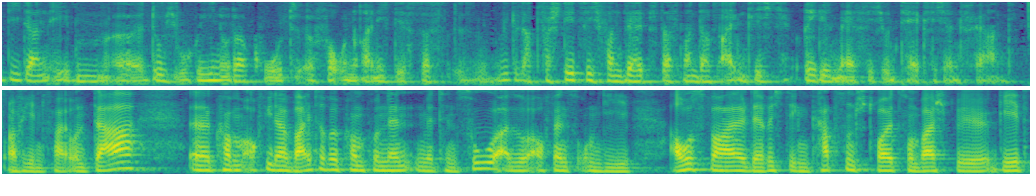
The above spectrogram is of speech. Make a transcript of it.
die dann eben äh, durch Urin oder Kot äh, verunreinigt ist. Das, wie gesagt, versteht sich von selbst, dass man das eigentlich regelmäßig und täglich entfernt. Auf jeden Fall. Und da äh, kommen auch wieder weitere Komponenten mit hinzu. Also auch wenn es um die Auswahl der richtigen Katzenstreu zum Beispiel geht,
